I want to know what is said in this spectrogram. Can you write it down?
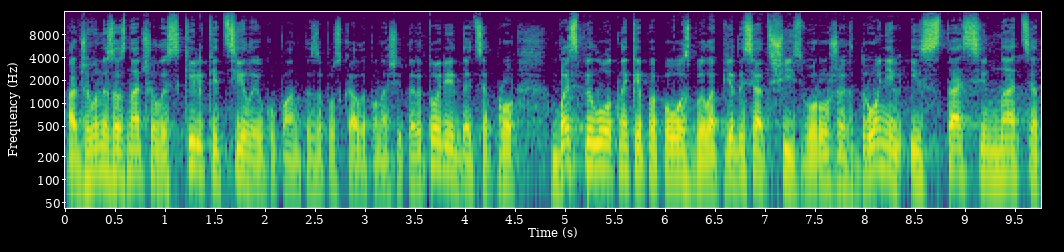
адже вони зазначили, скільки цілей окупанти запускали по нашій території. Йдеться про безпілотники. ППО збила 56 ворожих дронів із 117.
